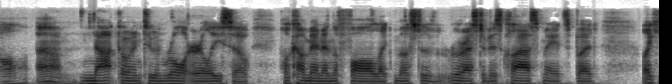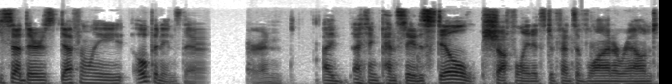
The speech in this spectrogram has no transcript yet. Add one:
Um, not going to enroll early, so he'll come in in the fall like most of the rest of his classmates. But like you said, there's definitely openings there, and I, I think Penn State is still shuffling its defensive line around.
